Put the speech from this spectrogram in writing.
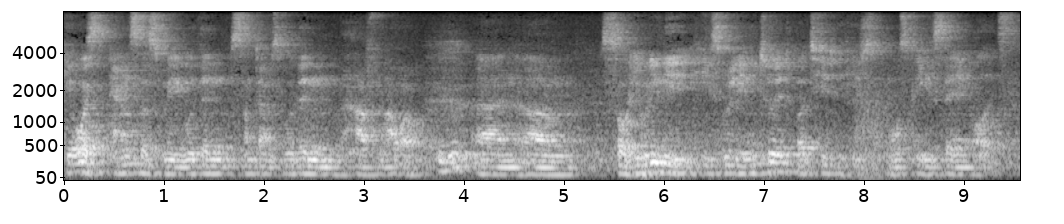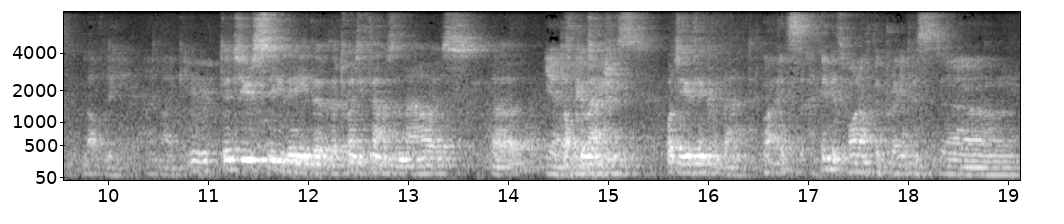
he always answers me within sometimes within half an hour, Mhm. and. Um, so he really, he's really into it, but he, he's mostly he's saying, "Oh, it's lovely. I like it." Did you see the, the, the 20,000 hours uh, documentary? What do you think of that? Well, it's, I think it's one of the greatest um,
